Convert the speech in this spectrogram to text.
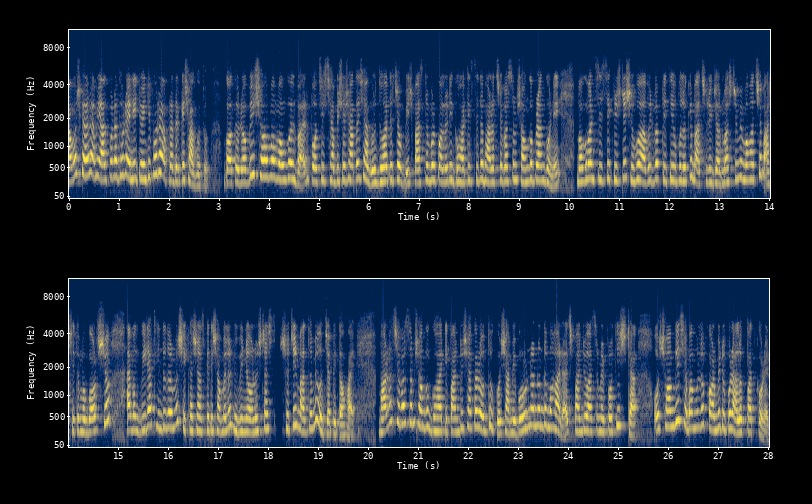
নমস্কার, আমি আলপনা ধরে এনি টোয়েন্টি ফোরে আপনাদেরকে স্বাগত। গত রবি ও মঙ্গলবার, পঁচিশ, ছাব্বিশে সাতাশ আগস্ট দু হাজার চব্বিশ, পাঁচ নম্বর কলোনি গুয়াহাটি স্থিত ভারত সেবাশ্রম সংঘ প্রাঙ্গণে ভগবান শ্রী শ্রী কৃষ্ণের শুভ আবির্ভাব তিথি উপলক্ষে বাৎসরিক জন্মাষ্টমী মহোৎসব, আশিতম বর্ষ এবং বিরাট হিন্দু ধর্ম, শিক্ষা, সংস্কৃতি সম্মেলন, বিভিন্ন অনুষ্ঠান সূচির মাধ্যমে উদযাপিত হয়। ভারত সেবাশ্রম সংঘ গুয়াহাটি পাণ্ডু শাখার অধ্যক্ষ স্বামী বরুণানন্দ মহারাজ পাণ্ডু আশ্রমের প্রতিষ্ঠা ও সঙ্গে সেবামূলক কর্মের উপর আলোকপাত করেন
